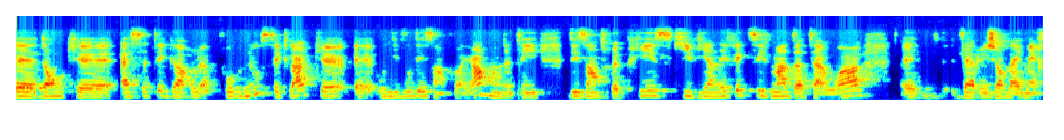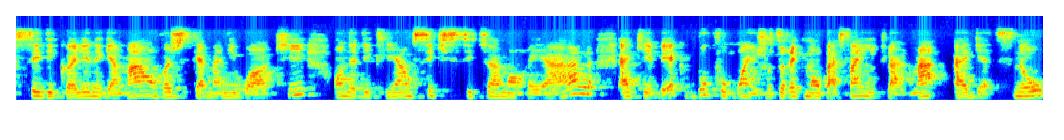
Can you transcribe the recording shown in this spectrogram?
Euh, donc, euh, à cet égard-là, pour nous, c'est clair que euh, au niveau des employeurs, on a des, des entreprises qui viennent effectivement d'Ottawa, de la région de la MRC, des collines également. On va jusqu'à Maniwaki. On a des clients aussi qui se situent à Montréal, à Québec, beaucoup moins. Je vous dirais que mon bassin est clairement à Gatineau,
